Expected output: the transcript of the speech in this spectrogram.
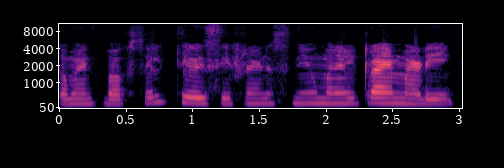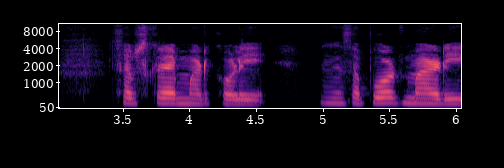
ಕಮೆಂಟ್ ಬಾಕ್ಸಲ್ಲಿ ತಿಳಿಸಿ ಫ್ರೆಂಡ್ಸ್. ನೀವು ಮನೇಲಿ ಟ್ರೈ ಮಾಡಿ, ಸಬ್ಸ್ಕ್ರೈಬ್ ಮಾಡ್ಕೊಳ್ಳಿ. ಸಪೋರ್ಟ್ ಮಾಡಿ.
